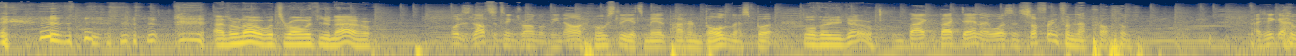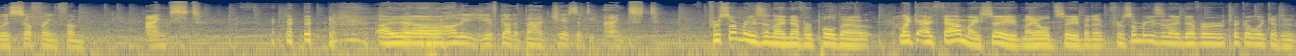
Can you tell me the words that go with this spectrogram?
I don't know what's wrong with you now. Well, there's lots of things wrong with me now. Mostly it's male pattern baldness, but Well, there you go. back back then I wasn't suffering from that problem. I think I was suffering from angst. I And, oh, uh, Ollie, you've got a bad case of the angst. for some reason I never pulled out. Like I found my save, my old save, but uh, for some reason I never took a look at it.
